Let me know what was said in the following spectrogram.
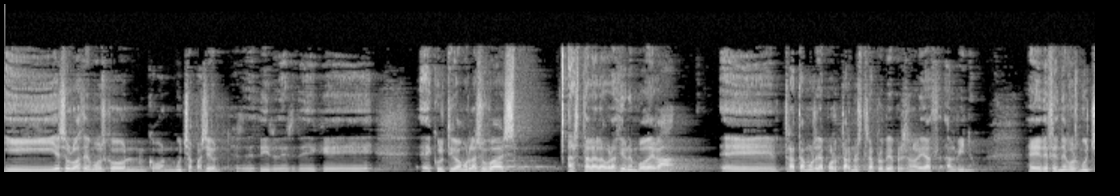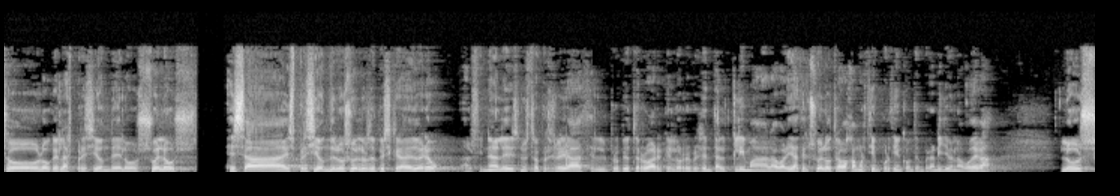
y eso lo hacemos con, mucha pasión. Es decir, desde que eh, cultivamos las uvas hasta la elaboración en bodega, eh, tratamos de aportar nuestra propia personalidad al vino. Eh, defendemos mucho lo que es la expresión de los suelos. Esa expresión de los suelos de Pesquera de Duero al final es nuestra personalidad, el propio terroir que lo representa el clima, la variedad del suelo. Trabajamos 100% con tempranillo en la bodega. Los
